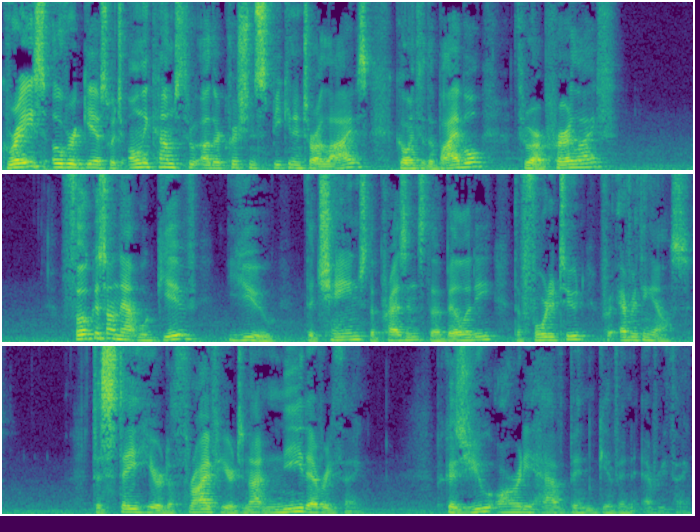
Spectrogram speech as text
grace over gifts, which only comes through other Christians speaking into our lives, going through the Bible, through our prayer life. Focus on that will give you the change, the presence, the ability, the fortitude for everything else. To stay here, to thrive here, to not need everything, because you already have been given everything.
